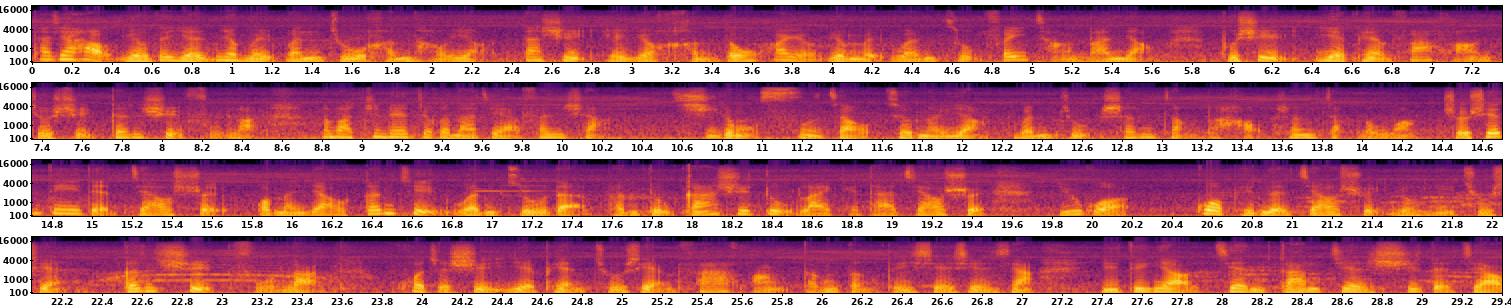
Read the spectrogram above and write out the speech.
大家好，有的人认为文竹很好养，但是也有很多花友认为文竹非常难养，不是叶片发黄，就是根系腐烂。那么今天就跟大家分享，使用四招就能让文竹生长得好，生长得旺。首先第一点，浇水，我们要根据文竹的盆土干湿度来给它浇水。如果过频的浇水，容易出现根系腐烂。或者是叶片出现发黄等等的一些现象，一定要见干见湿的浇，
